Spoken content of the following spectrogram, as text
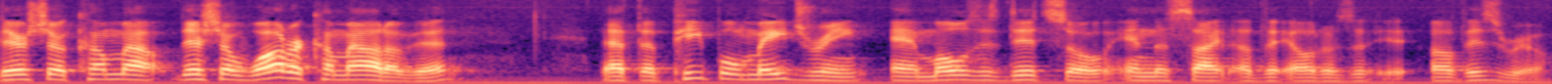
there shall come out there shall water come out of it that the people may drink and moses did so in the sight of the elders of israel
